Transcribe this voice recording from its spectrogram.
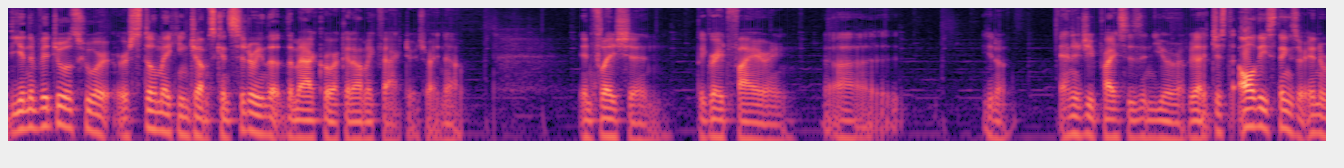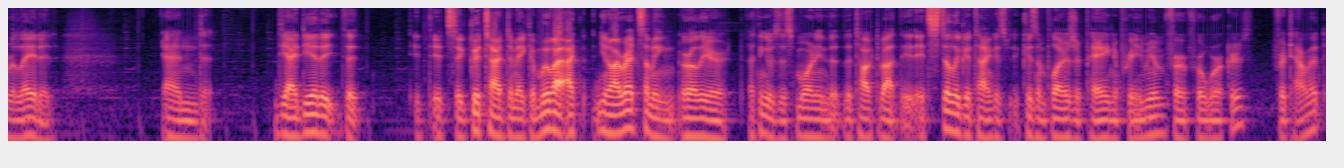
the individuals who are, are still making jumps, considering the, the macroeconomic factors right now, inflation, the great firing, uh, you know, energy prices in Europe, just all these things are interrelated, and the idea that that it, it's a good time to make a move. I, I, you know I read something earlier. I think it was this morning that, that talked about it, it's still a good time because employers are paying a premium for for workers for talent.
